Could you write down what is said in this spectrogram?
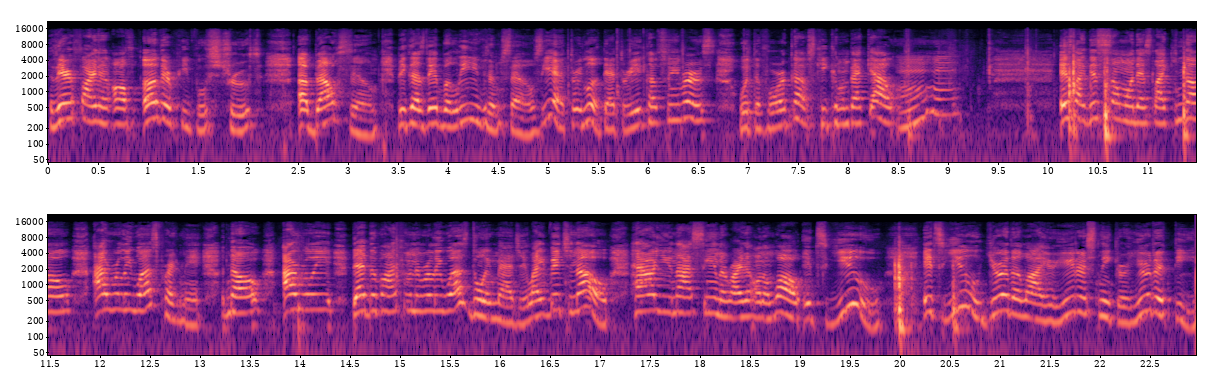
they're fighting off other people's truth about them because they believe themselves. Yeah, three. Look, that three of cups in reverse with the four of cups keep coming back out. Mm-hmm. It's like this is someone that's like, no, I really was pregnant. No, I really that divine feminine really was doing magic. Like, bitch, no. How are you not seeing the writing on the wall? It's you. It's you. You're the liar. You're the sneaker. You're the thief.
